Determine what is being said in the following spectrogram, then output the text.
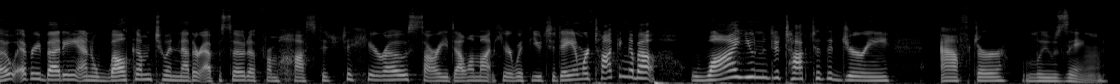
Hello, everybody, and welcome to another episode of From Hostage to Hero. Sari, Delamotte here with you today, and we're talking about why you need to talk to the jury after losing.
